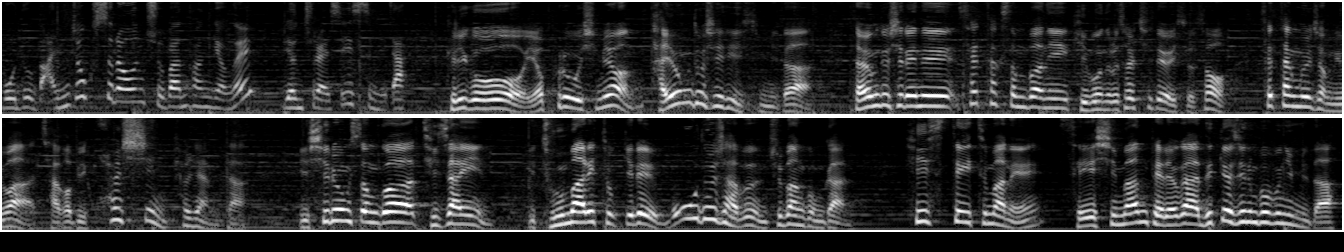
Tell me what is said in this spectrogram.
모두 만족스러운 주방 환경을 연출할 수 있습니다. 그리고 옆으로 오시면 다용도실이 있습니다. 다용도실에는 세탁 선반이 기본으로 설치되어 있어서 세탁물 정리와 작업이 훨씬 편리합니다. 이 실용성과 디자인, 이 두 마리 토끼를 모두 잡은 주방 공간, 힐스테이트만의 세심한 배려가 느껴지는 부분입니다.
